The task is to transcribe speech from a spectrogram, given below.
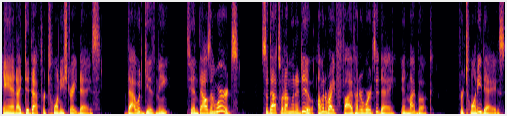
and I did that for 20 straight days, that would give me 10,000 words. So that's what I'm going to do. I'm going to write 500 words a day in my book for 20 days.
